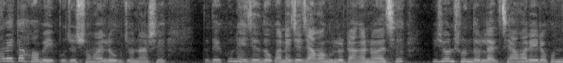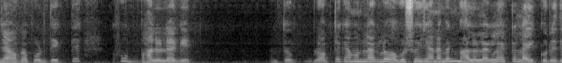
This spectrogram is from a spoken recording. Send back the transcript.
আর এটা হবেই, পুজোর সময় লোকজন আসে। তো দেখুন, এই যে দোকানে যে জামাগুলো টাঙানো আছে, ভীষণ সুন্দর লাগছে। আমার এরকম জামা কাপড় দেখতে খুব ভালো লাগে। তো ব্লগটা কেমন লাগল অবশ্যই জানাবেন ভালো লাগলে একটা লাইক করে দেবেন।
